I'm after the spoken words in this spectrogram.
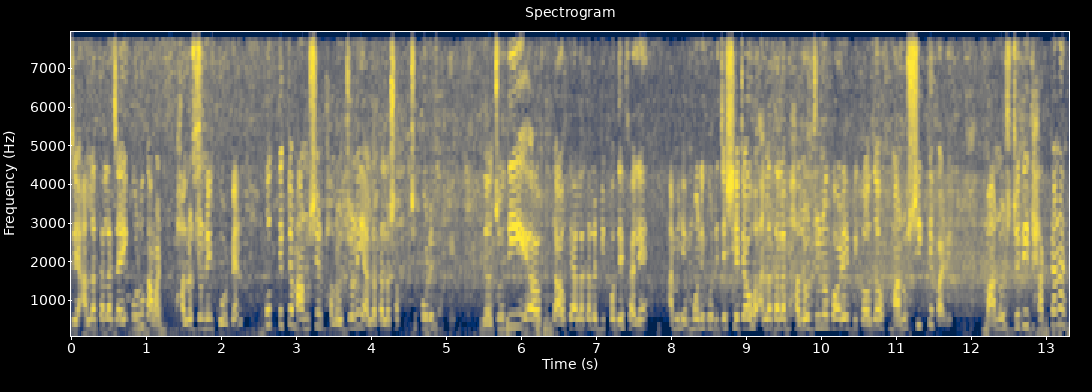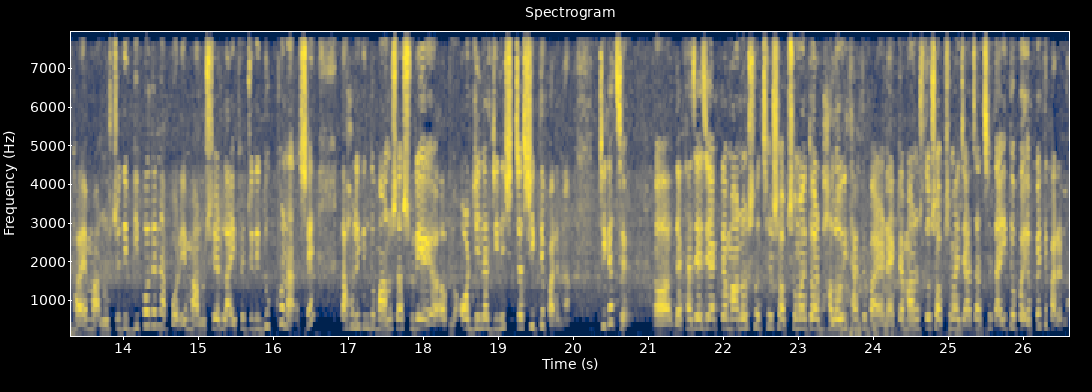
যে আল্লাহ তালা যাই করুক, আমার ভালোর জন্যই করবেন। প্রত্যেকটা মানুষের ভালোর জন্যই আল্লাহ তালা সব কিছু করে থাকে। যদি কাউকে আল্লাহ তালা বিপদে ফেলে, আমি মনে করি যে সেটাও আল্লাহ তালা ভালোর জন্য করে বিকজ অফ মানুষ শিখতে পারে। মানুষ যদি ধাক্কা না খায়, মানুষ যদি বিপদে না পড়ে, মানুষের লাইফে যদি দুঃখ না আসে, তাহলে কিন্তু মানুষ আসলে অরিজিনাল জিনিসটা শিখতে পারে না। ঠিক আছে? দেখা যায় যে একটা মানুষ হচ্ছে সব সময় তো আর ভালোই থাকতে পারে না। একটা মানুষ তো সবসময় যা চাচ্ছে তাই তো পেতে পারে না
